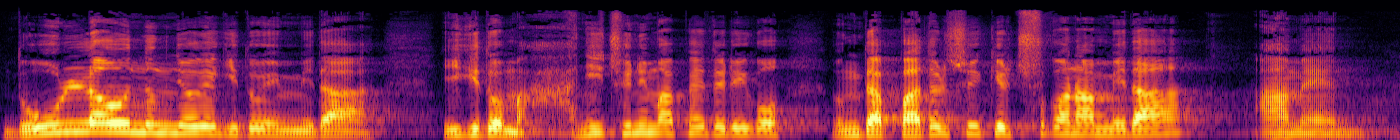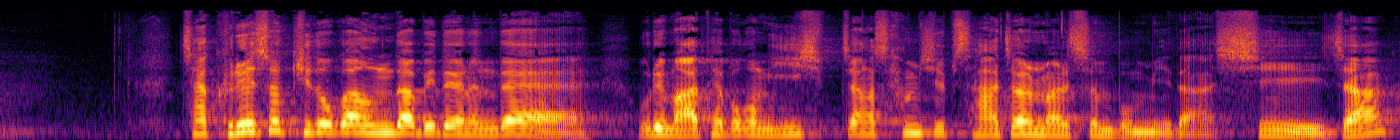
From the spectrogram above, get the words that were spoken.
놀라운 능력의 기도입니다. 이 기도 많이 주님 앞에 드리고 응답받을 수 있길 축원합니다. 아멘. 자, 그래서 기도가 응답이 되는데 우리 마태복음 20장 34절 말씀 봅니다. 시작.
